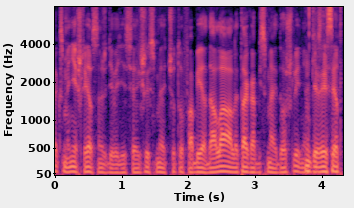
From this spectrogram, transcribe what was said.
Tak sme nešli, jasne, že 90, išli sme, čo to Fabia dala, ale tak, aby sme aj došli. 95.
